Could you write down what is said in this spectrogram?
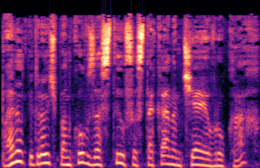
Павел Петрович Панков застыл со стаканом чая в руках,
